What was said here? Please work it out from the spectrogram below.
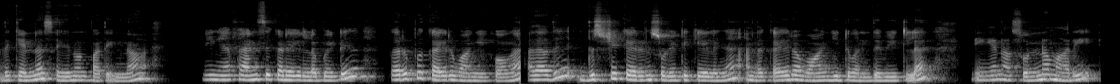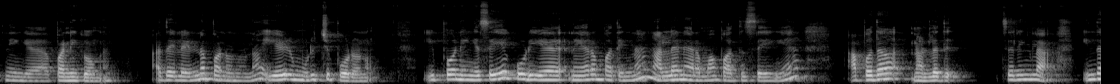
அதுக்கு என்ன செய்யணும்னு பார்த்தீங்கன்னா நீங்கள் ஃபேன்சி கடைகளில் போயிட்டு கருப்பு கயிறு வாங்கிக்கோங்க. அதாவது திருஷ்டி கயிறுன்னு சொல்லிட்டு கேளுங்க. அந்த கயிறை வாங்கிட்டு வந்து வீட்டில் நீங்கள் நான் சொன்ன மாதிரி நீங்கள் பண்ணிக்கோங்க. அதில் என்ன பண்ணணும்னா ஏழு முடிச்சு போடணும். இப்போது நீங்கள் செய்யக்கூடிய நேரம் பார்த்திங்கன்னா நல்ல நேரமாக பார்த்து செய்யுங்க. அப்போ தான் நல்லது. சரிங்களா? இந்த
